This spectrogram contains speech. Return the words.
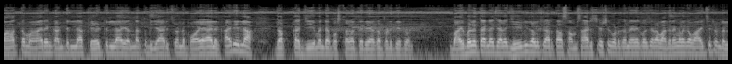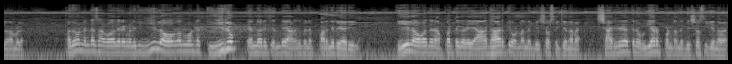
പാത്തും ആരും കണ്ടില്ല കേട്ടില്ല എന്നൊക്കെ വിചാരിച്ചുകൊണ്ട് പോയാലും കാര്യമില്ല. ഇതൊക്കെ ജീവന്റെ പുസ്തകത്തിൽ രേഖപ്പെടുത്തിയിട്ടുണ്ട്. ബൈബിളിൽ തന്നെ ചില ജീവികൾക്ക് കർത്താവ് സംസാരശേഷി കൊടുക്കുന്നതിനെ കുറിച്ച് ചില വചനങ്ങളൊക്കെ വായിച്ചിട്ടുണ്ടല്ലോ നമ്മൾ. അതുകൊണ്ട് എന്റെ സഹോദരങ്ങൾ ഇത് ഈ ലോകം കൊണ്ട് തീരും എന്നൊരു ചിന്തയാണെങ്കിൽ പിന്നെ പറഞ്ഞിട്ട് കാര്യമില്ല. ഈ ലോകത്തിന് അപ്പുറത്തേക്ക് ഒരു യാഥാർത്ഥ്യം ഉണ്ടെന്ന് വിശ്വസിക്കുന്നവൻ ശരീരത്തിന് ഉയർപ്പുണ്ടെന്ന് വിശ്വസിക്കുന്നവൻ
